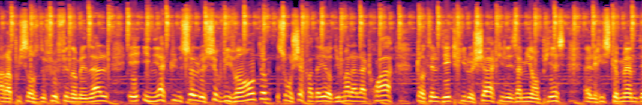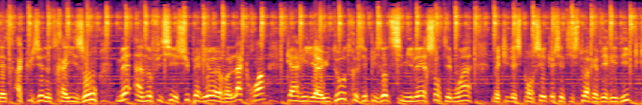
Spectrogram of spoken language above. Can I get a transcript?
à la puissance de feu phénoménale, et il n'y a qu'une seule survivante. Son chef a d'ailleurs du mal à la croire quand elle détruit le char qui les a mis en pièces. Elle risque même d'être accusée de trahison, mais un officier supérieur la croit, car il y a eu d'autres épisodes similaires sans témoin, mais qui laissent penser que cette histoire est véridique.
